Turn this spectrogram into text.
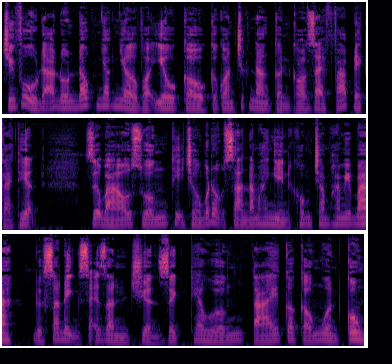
Chính phủ đã đôn đốc nhắc nhở và yêu cầu cơ quan chức năng cần có giải pháp để cải thiện. Dự báo xuống thị trường bất động sản năm 2023 được xác định sẽ dần chuyển dịch theo hướng tái cơ cấu nguồn cung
